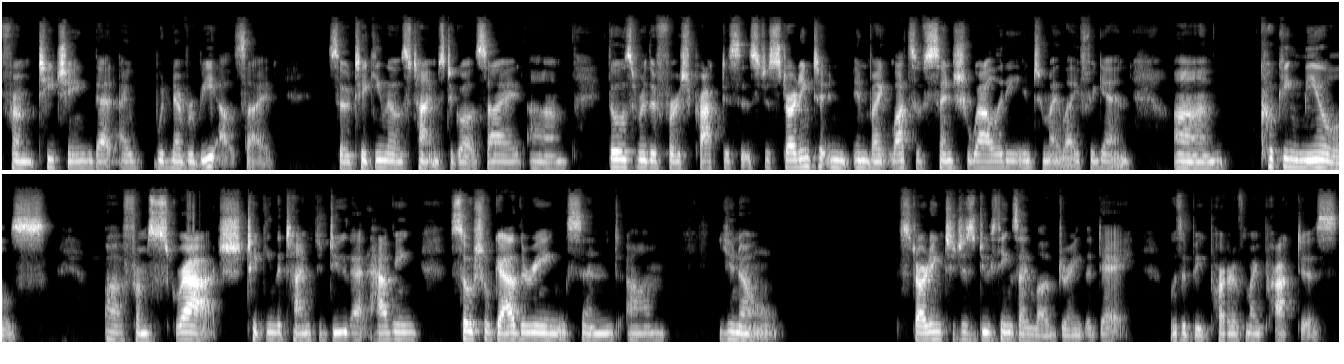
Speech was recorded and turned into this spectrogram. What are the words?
from teaching that i would never be outside. So taking those times to go outside um, those were the first practices just starting to in- invite lots of sensuality into my life again um, cooking meals uh, from scratch taking the time to do that having social gatherings and um, you know starting to just do things i love during the day was a big part of my practice.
